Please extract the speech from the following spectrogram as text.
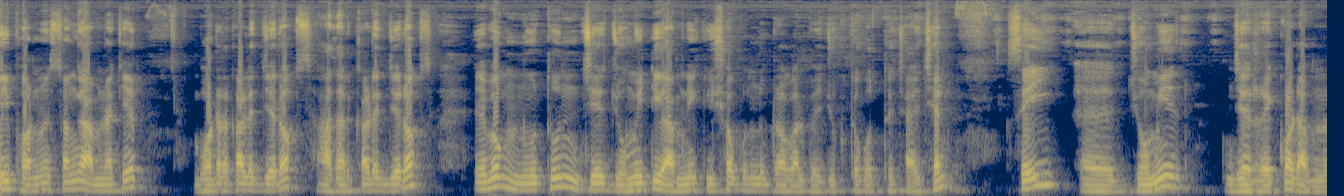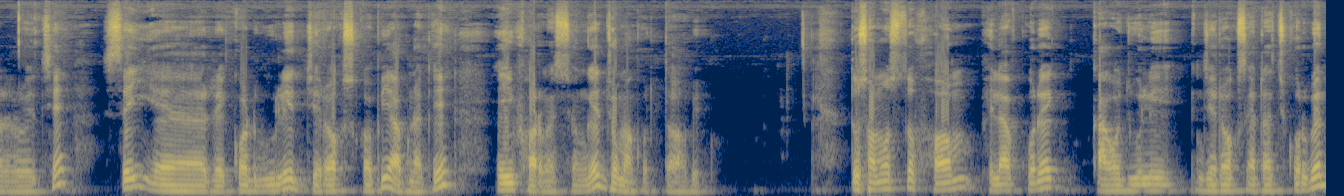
এই ফর্মের সঙ্গে আপনাকে ভোটার কার্ডের জেরক্স, আধার কার্ডের জেরক্স এবং নতুন যে জমিটি আপনি কৃষক বন্ধু প্রকল্পে যুক্ত করতে চাইছেন, সেই জমির যে রেকর্ড আপনার রয়েছে, সেই রেকর্ডগুলির জেরক্স কপি আপনাকে এই ফর্মের সঙ্গে জমা করতে হবে। তো সমস্ত ফর্ম ফিল করে কাগজগুলি জেরক্স অ্যাটাচ করবেন,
